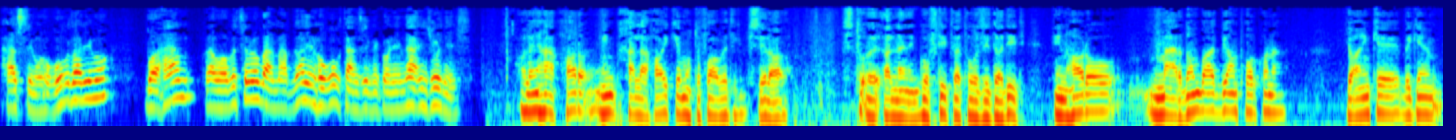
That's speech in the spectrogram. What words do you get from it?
هستیم و حقوق داریم و با هم روابط رو بر مبنای این حقوق تنظیم می‌کنیم. نه اینجور نیست. حالا این حق ها رو این خلاهایی که متفاوتی که بسیار گفتید و توضیح دادید اینها رو مردم باید بیان پر کنن؟ یا اینکه بگیم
